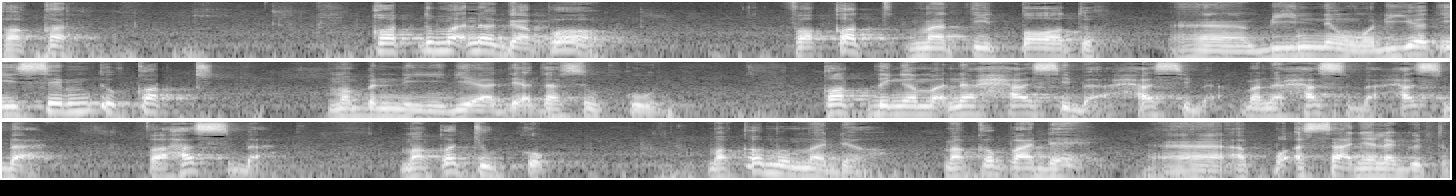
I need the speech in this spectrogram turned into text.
faqat. Qat tu makna apa Faqat mati ta tu. Ha, bina dia isim tu qat mabni dia di atas sukun. Qat dengan makna hasiba, hasiba, makna hasba, hasba, fa hasba. Maka cukup. Maka memada, maka padai. Ha, apa asalnya lagu tu?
